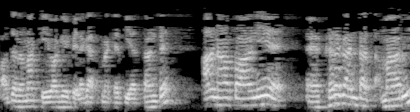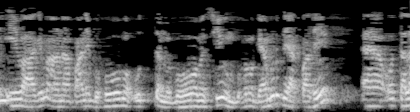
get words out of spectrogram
පදනමක් ඒ වගේ පෙළගස්මක් ඇති යත්තන්ට ආනාපානය කරගන්නත් අමාරුයි ඒ වගේම ආනාපානෙ බොහෝම උත්තරම බොහෝම සියුම් බොහෝම ගැඹුරු දෙයක් වශයෙන් ඔතල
